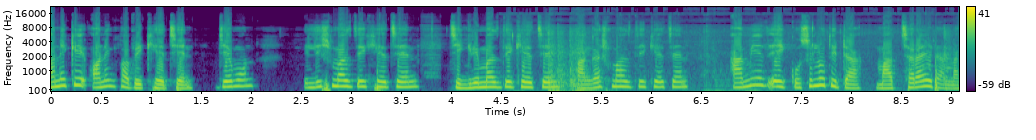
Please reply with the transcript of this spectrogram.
অনেকেই অনেকভাবে খেয়েছেন যেমন ইলিশ মাছ দিয়ে খেয়েছেন চিংড়ি মাছ দিয়ে খেয়েছেন পাঙ্গাস মাছ দিয়ে খেয়েছেন। আমি আজ এই কচুলতিটা মাছ ছাড়াই রান্না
